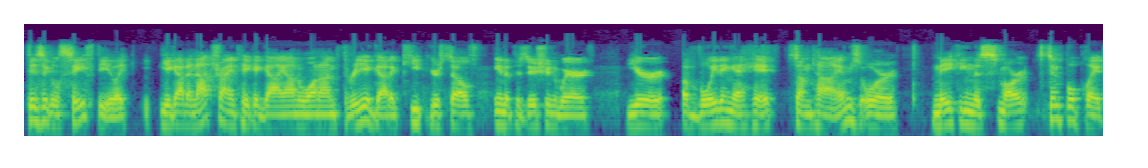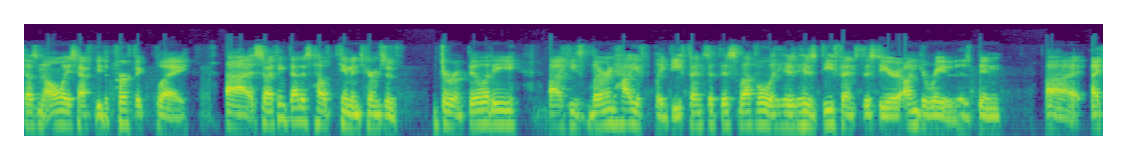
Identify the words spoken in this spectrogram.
physical safety, like you got to not try and take a guy on one on three. You got to keep yourself in a position where you're avoiding a hit sometimes or making the smart, simple play. It doesn't always have to be the perfect play. Uh, so I think that has helped him in terms of durability. Uh, he's learned how you have to play defense at this level. His, his defense this year, underrated, has been uh, a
